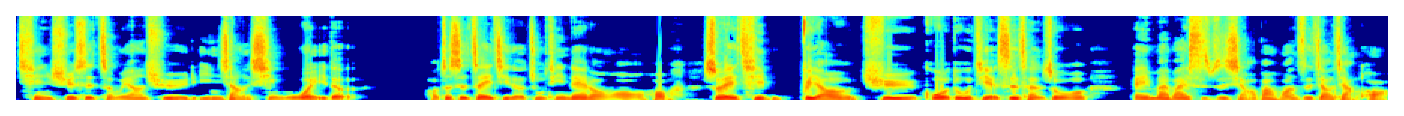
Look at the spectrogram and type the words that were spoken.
情绪是怎么样去影响行为的。好，这是这一集的主题内容哦。好，所以请不要去过度解释成说，诶，麦麦是不是想要帮黄子佼讲话？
